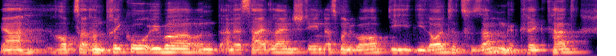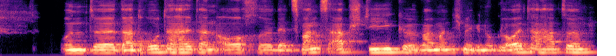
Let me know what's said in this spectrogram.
ja, Hauptsache ein Trikot über und an der Sideline stehen, dass man überhaupt die, die Leute zusammengekriegt hat. Und äh, da drohte halt dann auch äh, der Zwangsabstieg, äh, weil man nicht mehr genug Leute hatte.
